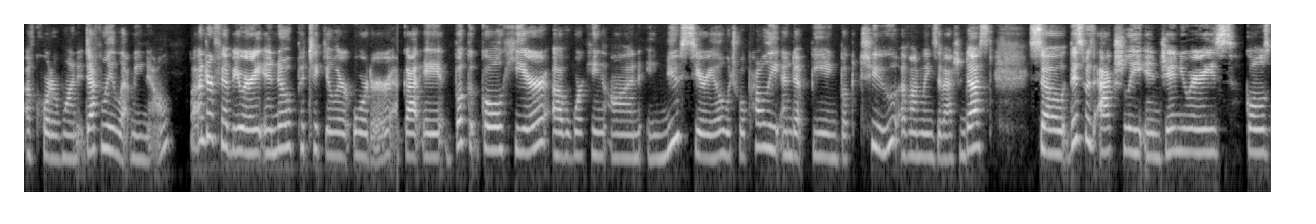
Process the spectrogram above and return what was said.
of quarter one, definitely let me know. Under February, in no particular order, I've got a book goal here of working on a new serial, which will probably end up being book two of On Wings of Ash and Dust. So this was actually in January's goals,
